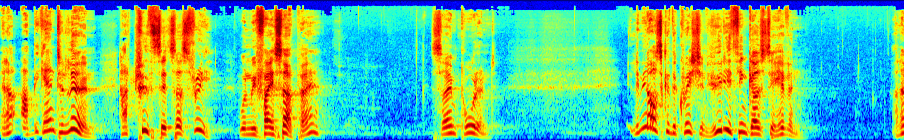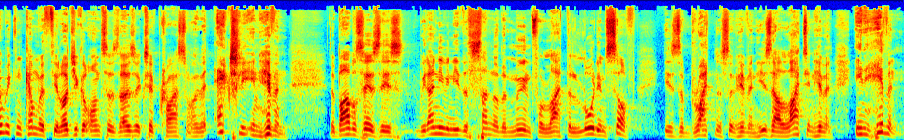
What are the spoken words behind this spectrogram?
And I, I began to learn how truth sets us free when we face up, eh? So important. Let me ask you the question who do you think goes to heaven? I know we can come with theological answers, those who accept Christ and all that, but actually in heaven, the Bible says there's, we don't even need the sun or the moon for light. The Lord Himself is the brightness of heaven. He's our light in heaven. In heaven,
